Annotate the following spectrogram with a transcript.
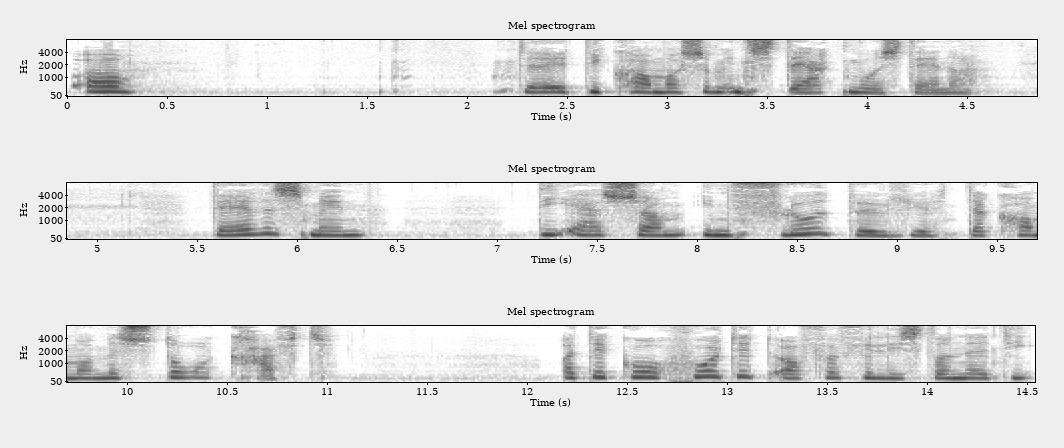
Og de kommer som en stærk modstander. Davids mænd, de er som en flodbølge, der kommer med stor kraft. Og det går hurtigt op for filisterne, at de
